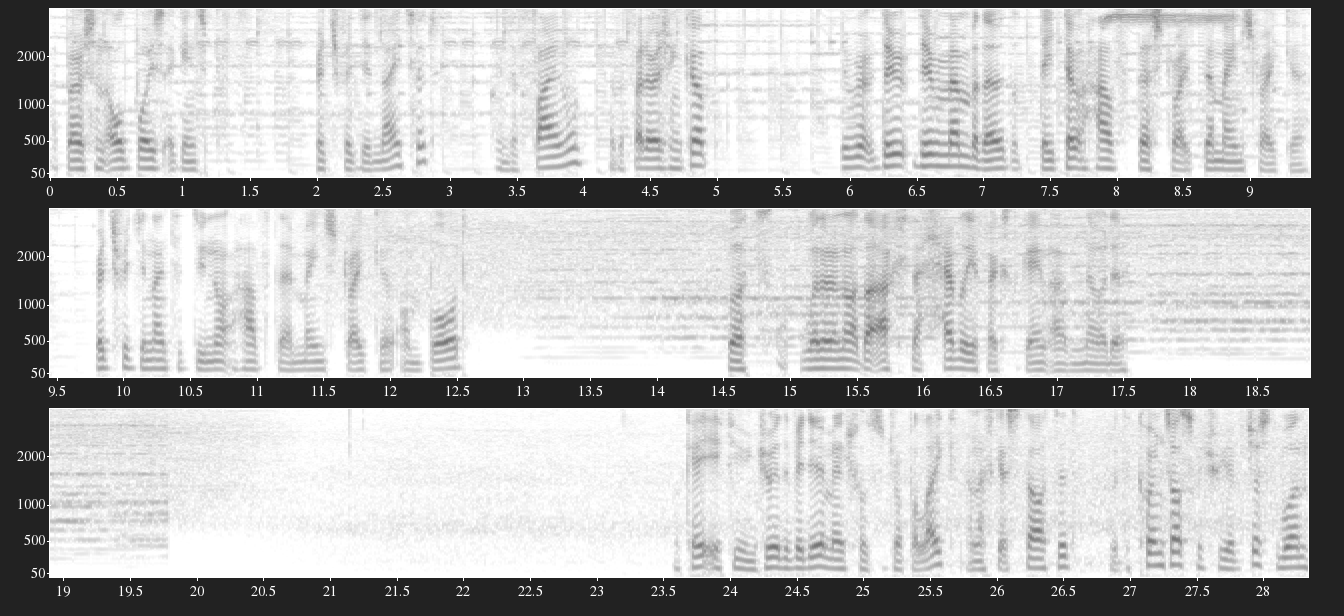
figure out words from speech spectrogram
a Burton Old Boys against Bridgford United in the final for the Federation Cup. Do, do, do remember though that they don't have their strike, their main striker. Bridgford United do not have their main striker on board. But whether or not that actually heavily affects the game, I have no idea. Okay, if you enjoyed the video, make sure to drop a like, and let's get started with the coin toss, which we have just won.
